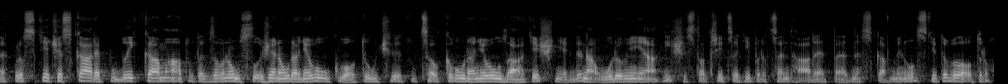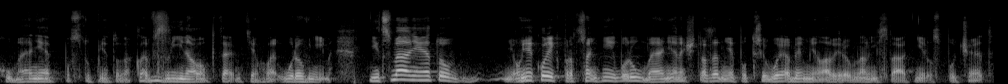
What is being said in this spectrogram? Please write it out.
tak prostě Česká republika má tu takzvanou složenou daňovou kvotu, čili tu celkovou daňovou zátěž někde na úrovni nějakých 630% HDP. Dneska v minulosti to bylo o trochu méně, postupně to takhle vzlínalo k těmhle úrovním. Nicméně je to o několik procentních bodů méně, než ta země potřebuje, aby měla vyrovnaný státní rozpočet.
